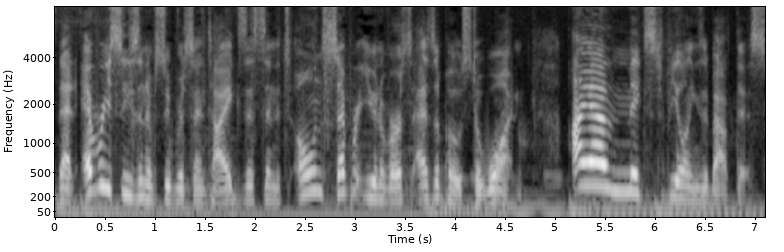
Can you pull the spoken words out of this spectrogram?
that every season of Super Sentai exists in its own separate universe as opposed to one. I have mixed feelings about this.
